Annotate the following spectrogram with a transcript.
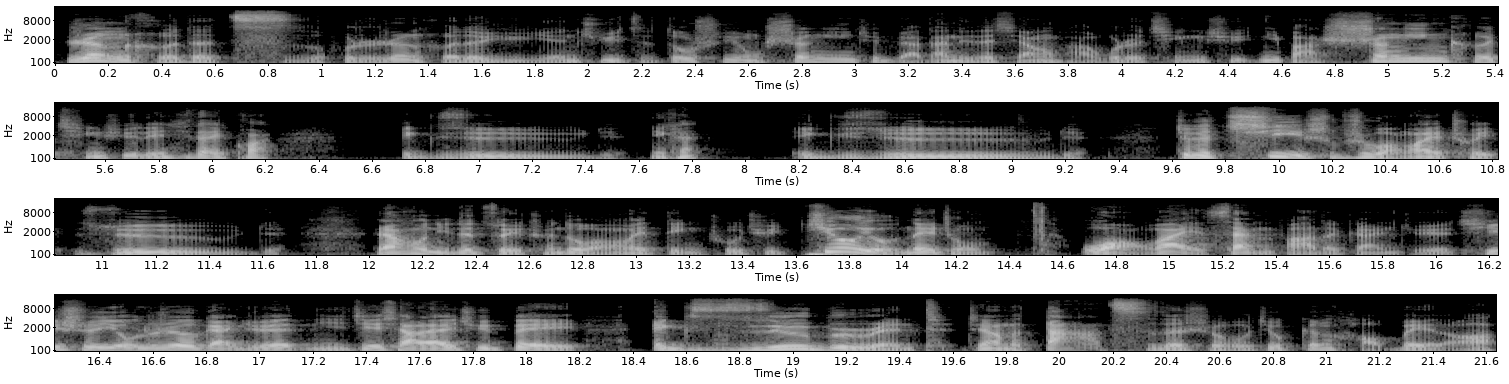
任何的词或者任何的语言句子都是用声音去表达你的想法或者情绪，你把声音和情绪联系在一块儿，exude，你看 exude。这个气是不是往外吹？Zude，然后你的嘴唇都往外顶出去，就有那种往外散发的感觉。其实有了这个感觉，你接下来去背 exuberant 这样的大词的时候就更好背了啊。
